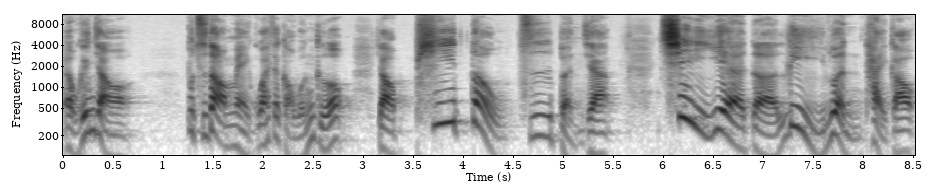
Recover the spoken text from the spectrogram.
哎，我跟你讲哦，不知道美国还在搞文革哦，要批斗资本家，企业的利润太高。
